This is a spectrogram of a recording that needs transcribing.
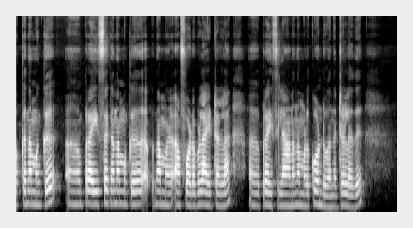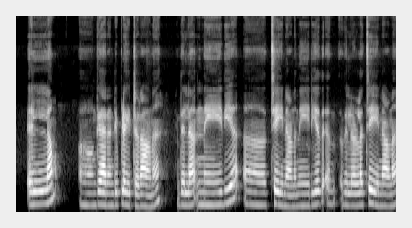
ഒക്കെ നമുക്ക് പ്രൈസൊക്കെ നമുക്ക് നമ്മൾ അഫോർഡബിൾ ആയിട്ടുള്ള പ്രൈസിലാണ് നമ്മൾ കൊണ്ടുവന്നിട്ടുള്ളത്. എല്ലാം ഗ്യാരണ്ടി പ്ലേറ്റഡ് ആണ്. ഇതെല്ലാം നേരിയ ചെയിനാണ് നേരിയ ഇതിലുള്ള ചെയിനാണ്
